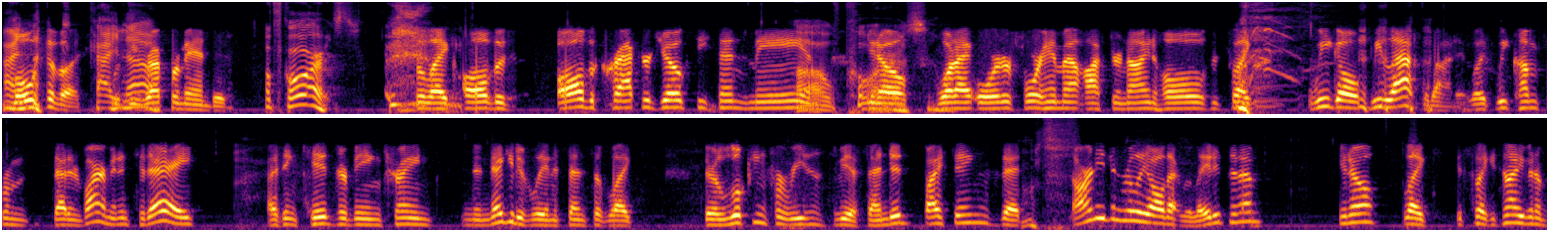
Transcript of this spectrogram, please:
I- both of us I would know. be reprimanded Of course. for like all the all the cracker jokes he sends me oh, and Oh, you know what I order for him after nine holes. It's like we go we laugh about it. Like we come from that environment. And today, I think kids are being trained negatively in a sense of like they're looking for reasons to be offended by things that aren't even really all that related to them. You know, like it's like it's not even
